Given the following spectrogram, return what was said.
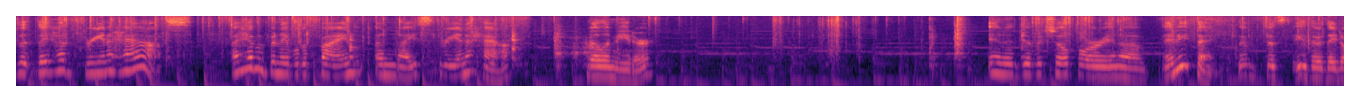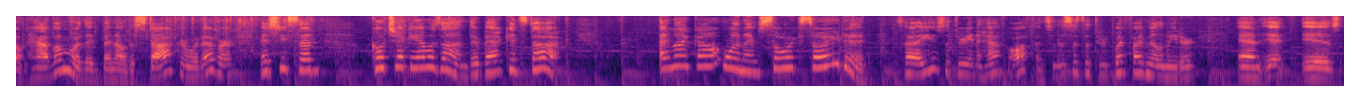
that they had three and a halves. I haven't been able to find a nice three and a half millimeter in a divot shilp or in a anything. Just either they don't have them or they've been out of stock or whatever. And she said, "Go check Amazon. They're back in stock." And I got one. I'm so excited. So I use the three and a half often. So this is the 3.5 millimeter, and it is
